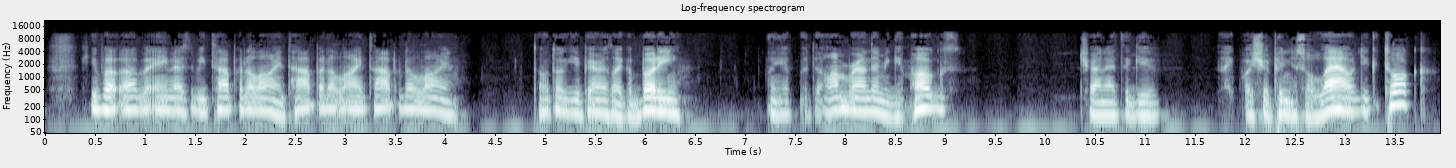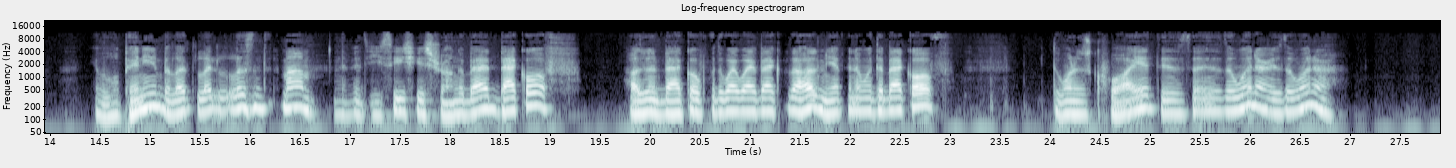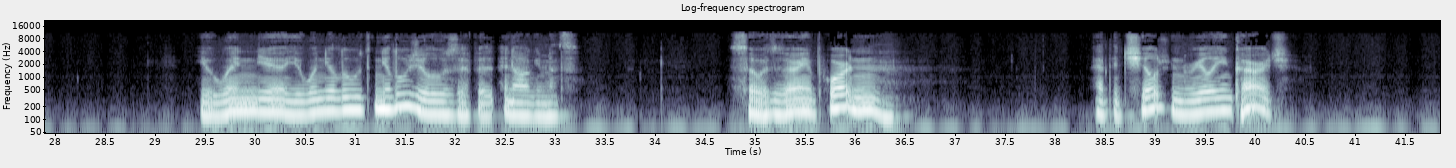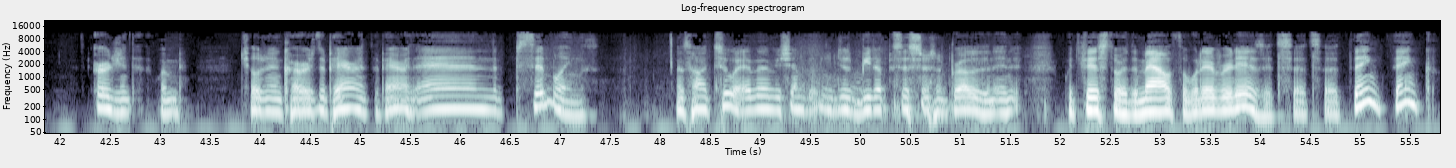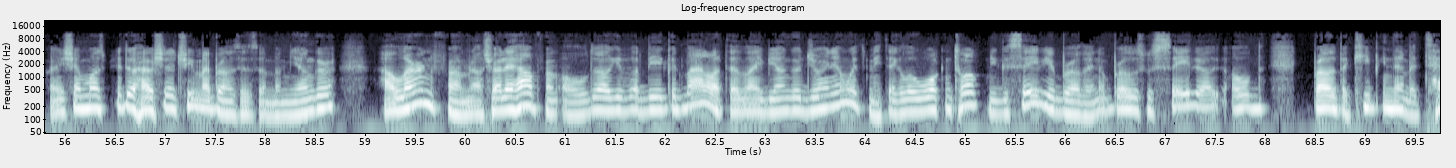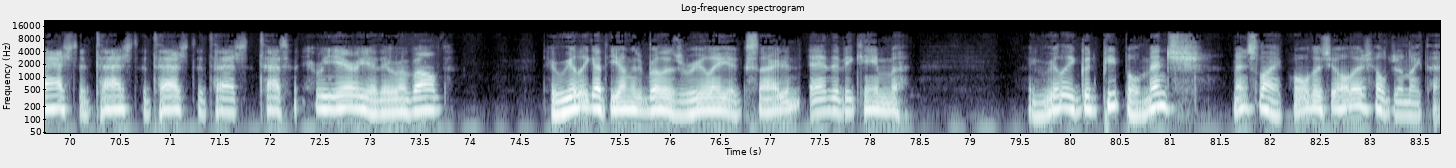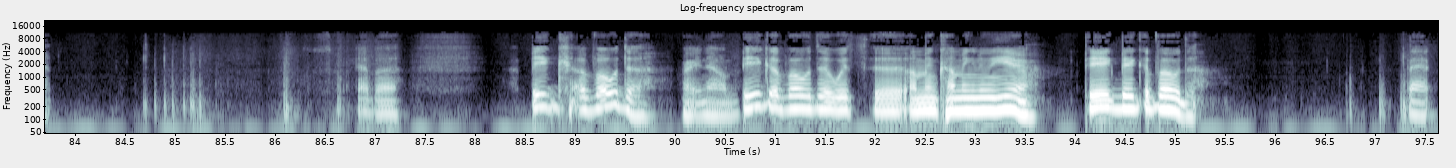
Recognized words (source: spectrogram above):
Keep up, uh, up aim has to be top of the line, top of the line, top of the line. Don't talk to your parents like a buddy. When you put the arm around them, you give them hugs. Try not to give, like, what's your opinion so loud? You could talk. You have a little opinion, but let let listen to the mom. And if it, you see she's strong about it, back off. Husband back off with the wife, wife back with the husband. You have to know when to back off. The one who's quiet is the, is the winner. Is the winner. You win, you you win, you lose, and you lose, you lose if it, in arguments. So it's very important that the children really encourage. It's urgent that when children encourage the parents, the parents and the siblings. It's hard too. Ever, ever, you just beat up sisters and brothers and, and with fist or the mouth or whatever it is. It's it's a think, think. Hashem wants me to do. How should I treat my brothers? I'm younger. I'll learn from and I'll try to help from older. I'll give I'll be a good model. The like younger join in with me. Take a little walk and talk. You can save your brother. I know brothers who save their old brothers, but keeping them attached, attached, attached, attached, attached in every area they were involved They really got the youngest brothers really excited, and they became uh, really good people. Mensch, mensch like all their all their children like that. So we have a big avoda right now. Big avoda with the um, incoming new year. Big, big avoda. That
